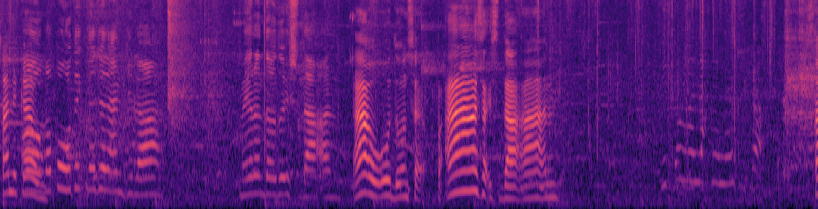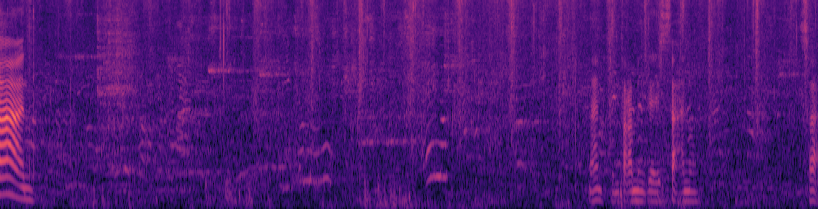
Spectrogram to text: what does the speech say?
Saan Oh, ikaw? maputik na dyan, Angela. Meron daw doon isdaan. Ah, oo, doon sa... Ah, sa isdaan. Dito malaki na sila. Saan? Nan, punta kami guys sa ano. Sa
